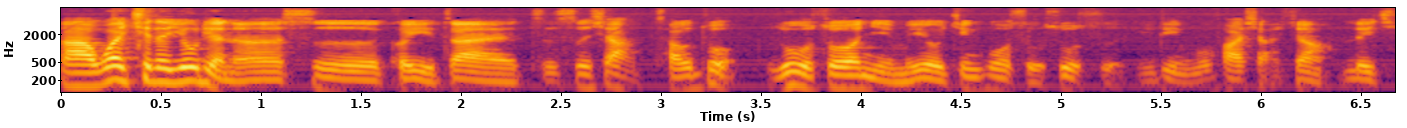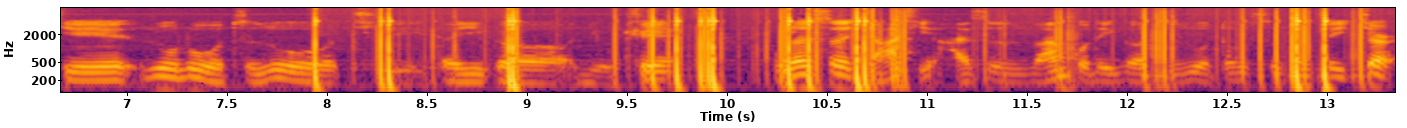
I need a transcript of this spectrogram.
那外切的优点呢，是可以在直视下操作。如果说你没有经过手术时，一定无法想象内切入入植入体的一个扭曲，无论是假体还是软骨的一个植入都是费劲儿，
